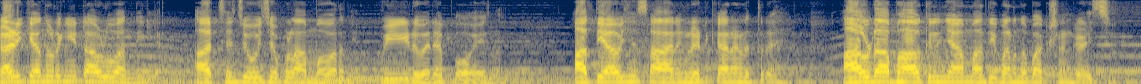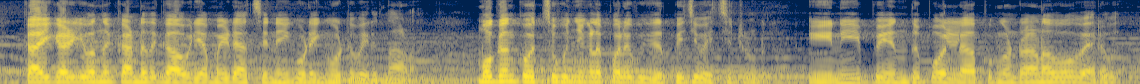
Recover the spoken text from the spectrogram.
കഴിക്കാൻ തുടങ്ങിയിട്ട് അവൾ വന്നില്ല. അച്ഛൻ ചോദിച്ചപ്പോൾ അമ്മ പറഞ്ഞു വീട് വരെ പോയെന്ന്. അത്യാവശ്യ സാധനങ്ങൾ എടുക്കാനാണ് ഇത്രേ. അവളുടെ അഭാവത്തിൽ ഞാൻ മതിമറന്ന് ഭക്ഷണം കഴിച്ചു. കൈ കഴുകി വന്ന് കണ്ടത് ഗൗരി അമ്മയുടെ അച്ഛനെയും കൂടെ ഇങ്ങോട്ട് വരുന്നതാണ്. മുഖം കൊച്ചു കുഞ്ഞുങ്ങളെ പോലെ വീർപ്പിച്ച് വെച്ചിട്ടുണ്ട്. ഇനിയിപ്പോൾ എന്ത് പൊല്ലാപ്പും കൊണ്ടാണോ വരവ്?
